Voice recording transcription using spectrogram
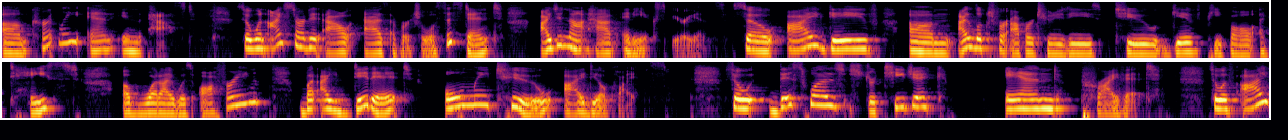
um, currently and in the past. So when i started out as a virtual assistant I did not have any experience. So I gave, um, I looked for opportunities to give people a taste of what I was offering, but I did it only to ideal clients. So this was strategic and private. So if I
